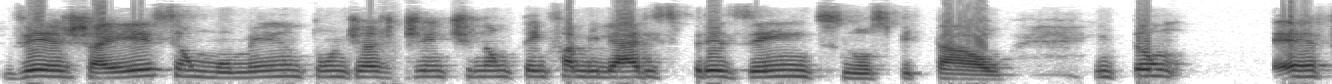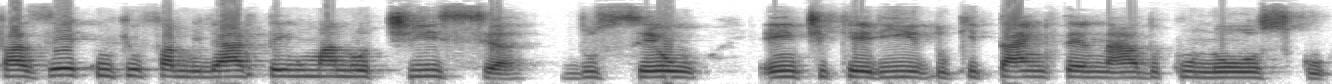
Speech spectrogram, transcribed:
Veja, esse é um momento onde a gente não tem familiares presentes no hospital. Então, é fazer com que o familiar tenha uma notícia do seu ente querido que está internado conosco.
